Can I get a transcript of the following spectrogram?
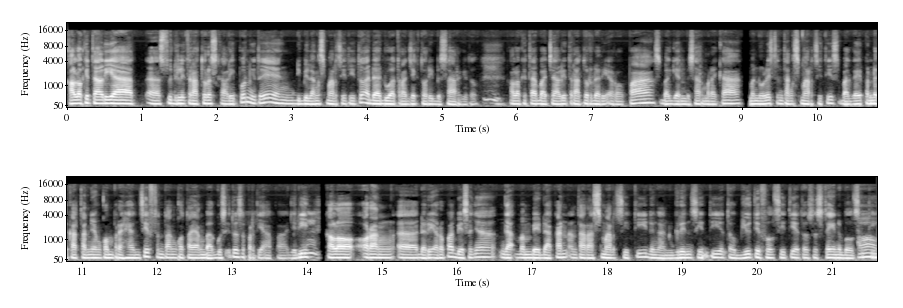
Kalau kita lihat eh, studi literatur sekalipun gitu ya yang dibilang smart city itu ada dua trajektori besar gitu. Hmm. Kalau kita baca literatur dari Eropa, sebagian besar mereka menulis tentang smart city sebagai pendekatan yang komprehensif tentang kota yang bagus itu seperti apa. Jadi Hmm. kalau orang eh, dari Eropa biasanya nggak membedakan antara smart city dengan green city atau beautiful city atau sustainable city.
